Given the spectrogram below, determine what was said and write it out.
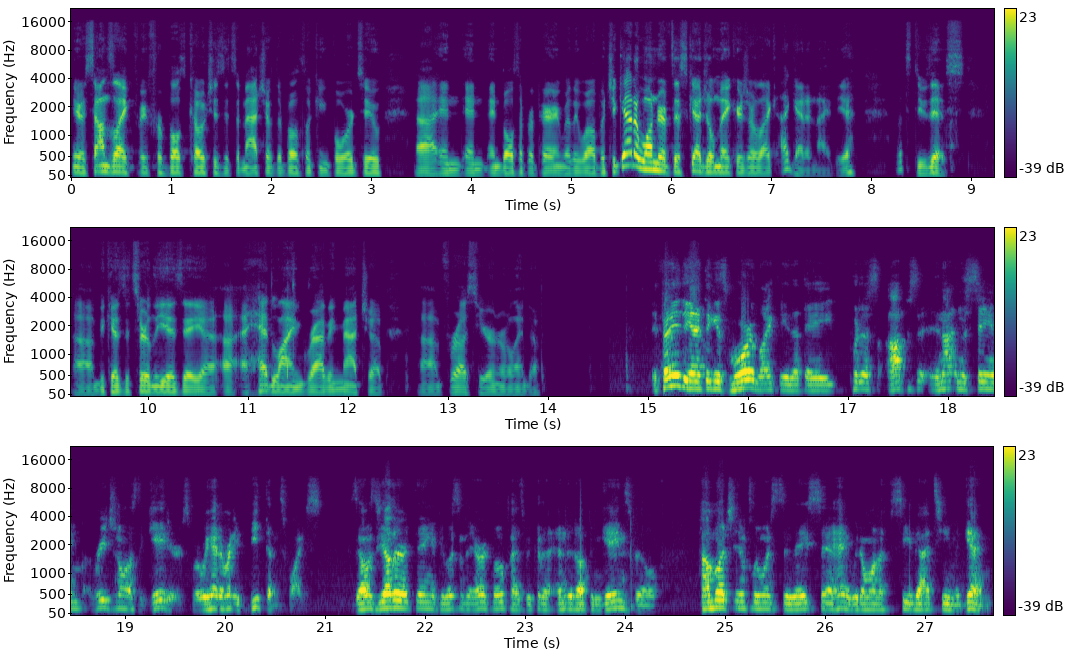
you know, it sounds like for, for, both coaches, it's a matchup they're both looking forward to, uh, and and and both are preparing really well. But you got to wonder if the schedule makers are like, I got an idea, let's do this. Uh, because it certainly is a, a, a headline grabbing matchup um, for us here in Orlando. If anything, I think it's more likely that they put us opposite and not in the same regional as the Gators, where we had already beat them twice. That was the other thing. If you listen to Eric Lopez, we could have ended up in Gainesville. How much influence do they say, hey, we don't want to see that team again?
